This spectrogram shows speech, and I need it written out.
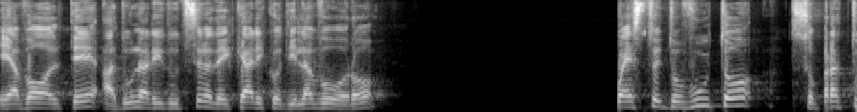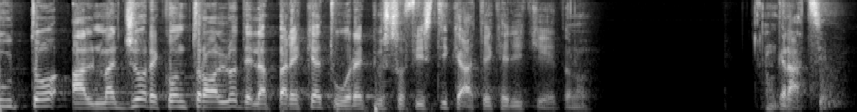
e a volte ad una riduzione del carico di lavoro questo è dovuto soprattutto al maggiore controllo delle apparecchiature più sofisticate che richiedono. Grazie.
